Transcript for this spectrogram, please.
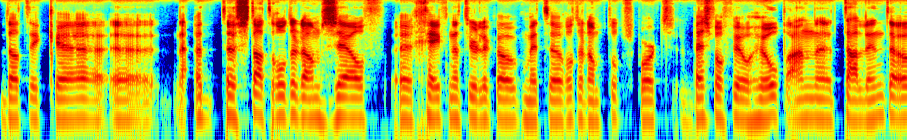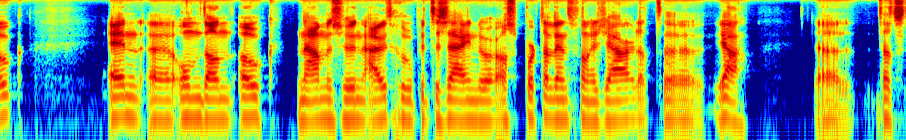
dat ik. Nou, de stad Rotterdam zelf geeft natuurlijk ook met Rotterdam Topsport best wel veel hulp aan talenten ook. En om dan ook namens hun uitgeroepen te zijn door als sporttalent van het jaar. Dat, ja, uh, dat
